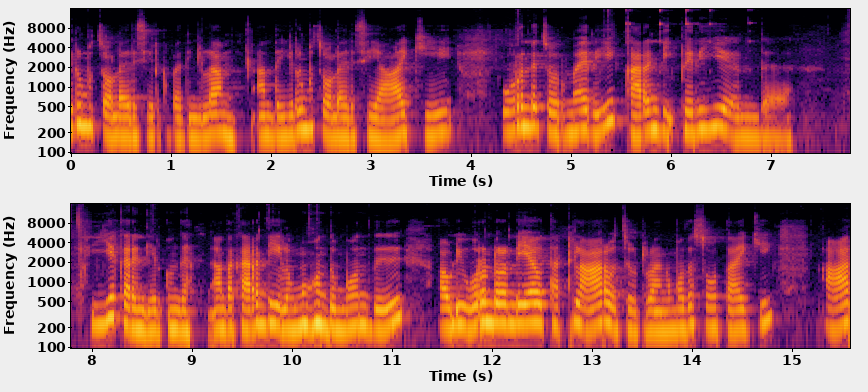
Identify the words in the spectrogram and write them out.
இரும்பு சோள அரிசி இருக்குது பார்த்தீங்களா அந்த இரும்பு சோள அரிசியை ஆக்கி உருண்டை சோறு மாதிரி கரண்டி பெரிய இந்த ஈயக்கரண்டி இருக்குங்க. அந்த கரண்டியில் மோந்து மோந்து அப்படி உருண்டை உருண்டையாக தட்டில் ஆற வச்சு விட்ருவாங்க மொதல் சோத்தாக்கி ஆற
